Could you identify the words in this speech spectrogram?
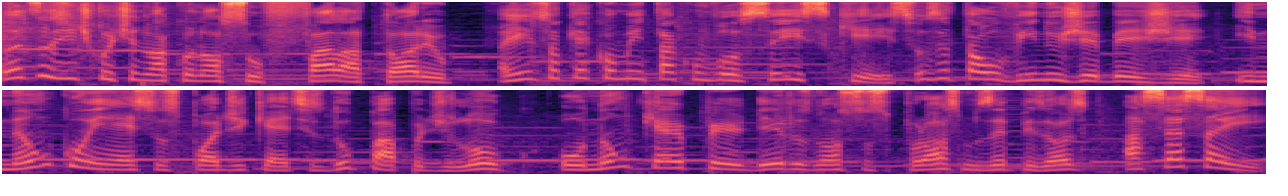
Antes da gente continuar com o nosso falatório, a gente só quer comentar com vocês que, se você tá ouvindo o GBG e não conhece os podcasts do Papo de Louco, ou não quer perder os nossos próximos episódios, acessa aí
